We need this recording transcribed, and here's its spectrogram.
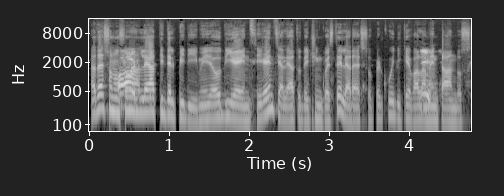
Adesso non sono Oggi... alleati del PD o di Renzi. Renzi è alleato dei 5 Stelle adesso, per cui di che va lamentandosi?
